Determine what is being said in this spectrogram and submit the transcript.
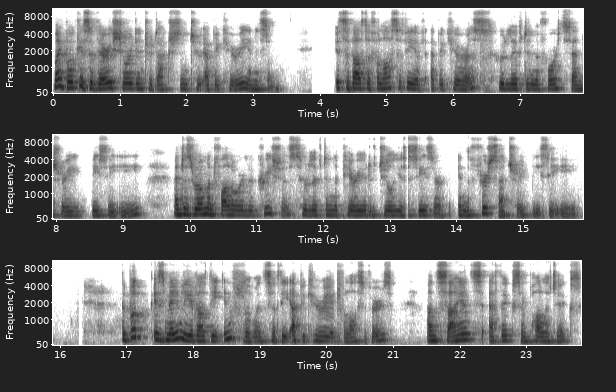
My book is a very short introduction to Epicureanism. It's about the philosophy of Epicurus, who lived in the fourth century BCE, and his Roman follower Lucretius, who lived in the period of Julius Caesar in the first century BCE. The book is mainly about the influence of the Epicurean philosophers on science, ethics, and politics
